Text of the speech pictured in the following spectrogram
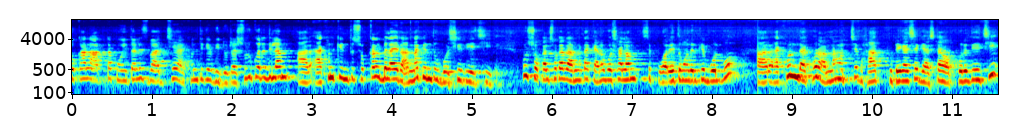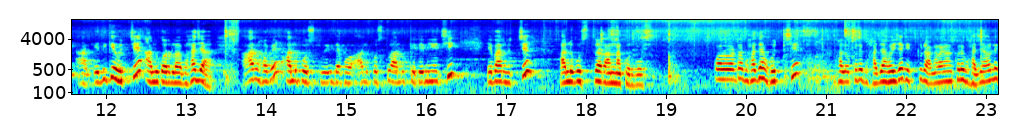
সকাল আটটা পঁয়তাল্লিশ বাজছে, এখন থেকে ভিডিওটা শুরু করে দিলাম। আর এখন কিন্তু সকালবেলায় রান্না কিন্তু বসিয়ে দিয়েছি। খুব সকাল সকাল রান্নাটা কেন বসালাম সে পরে তোমাদেরকে বলব। আর এখন দেখো রান্না হচ্ছে ভাত, ফুটে গেছে, গ্যাসটা অফ করে দিয়েছি। আর এদিকে হচ্ছে আলু করলা ভাজা। আর হবে আলু পোস্ত। এই দেখো আলু পোস্ত, আলু কেটে নিয়েছি। এবার হচ্ছে আলু পোস্তটা রান্না করব। করলাটা ভাজা হচ্ছে। ভালো করে ভাজা হয়ে যাক। একটু রাঙা রাঙা করে ভাজা হলে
